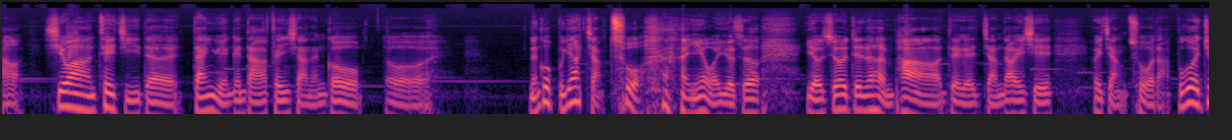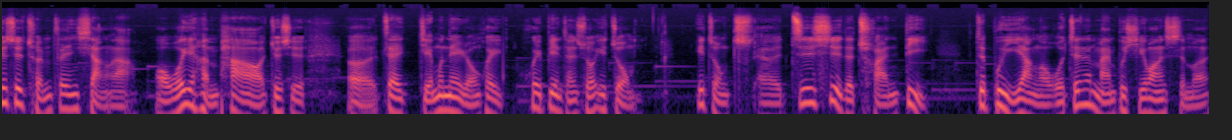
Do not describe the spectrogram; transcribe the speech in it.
好，希望这集的单元跟大家分享，能够呃，能够不要讲错，因为我有时候有时候真的很怕啊，这个讲到一些会讲错的。不过就是纯分享啦。哦，我也很怕哦，就是呃，在节目内容会会变成说一种一种呃知识的传递，这不一样哦。我真的蛮不希望什么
